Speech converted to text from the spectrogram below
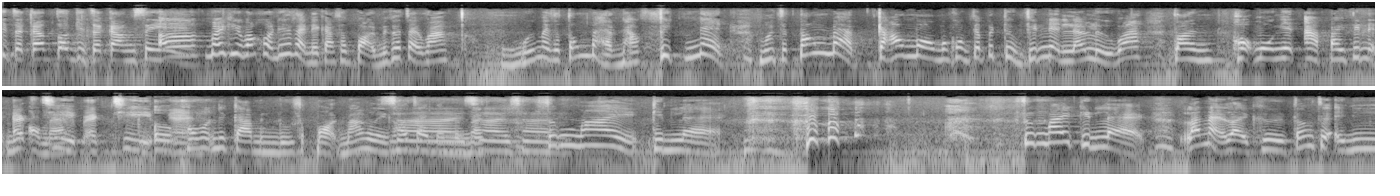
กิจกรรมตัวกิจกรรมสิ เออไม่คิดว่าคนที่ใส่ในการสปอร์ตไม่เข้าใจว่าโอ้ยมันจะต้องแบบนักฟิตเนส มันจะต้องแบบ9โมงมันคงจะไปถึงฟิตเนสแล้วหรือว่าตอน6โมงเย็นอะไปฟิตเนสแอนึกคออกไหมทีฟแอคทีฟ เออเพราะว่าในการมันดูสปอร์ตมากเลยเข้าใจมันไหมใช่ใช่ซึ่งไม่กินแหลก ซึ่งไม่กินแหลกร้านไหนอร่อยคือต้องเจอไอ้นี่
